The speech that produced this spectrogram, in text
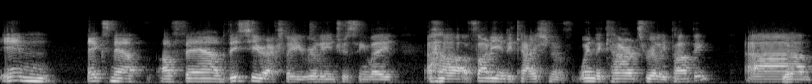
In Exmouth, I've found this year actually really interestingly uh, a funny indication of when the current's really pumping. Um,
